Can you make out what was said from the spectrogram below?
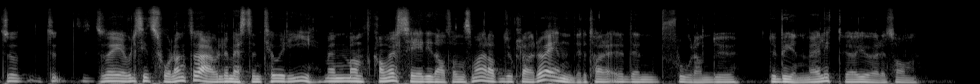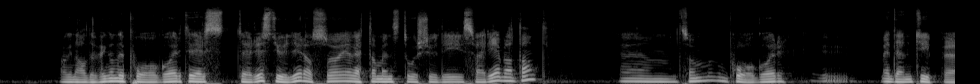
så, så, jeg vil si så langt så er vel det mest en teori. Men man kan vel se i de dataene som er, at du klarer å endre den floraen du, du begynner med, litt ved å gjøre sånn vaginaldøping. Og det pågår til dels større studier. også Jeg vet om en stor studie i Sverige, blant annet, um, som pågår uh, med den type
